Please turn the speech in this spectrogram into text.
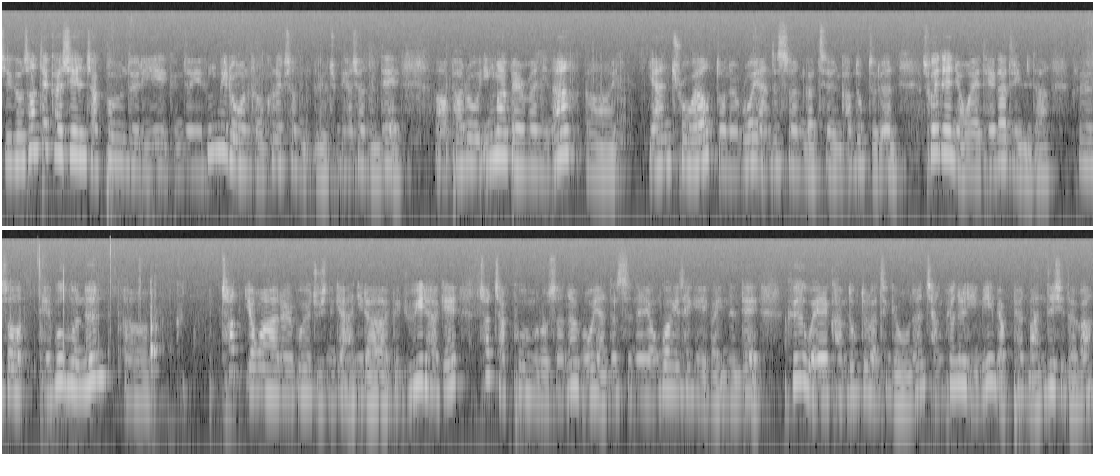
지금 선택하신 작품들이 굉장히 흥미로운 그런 컬렉션을 준비하셨는데 어, 바로 잉마 벨만이나 어, 얀 트로웰 또는 로이 앤더슨 같은 감독들은 스웨덴 영화의 대가들입니다. 그래서 대부분은 어, 그 첫 영화를 보여주시는 게 아니라 그 유일하게 첫 작품으로서는 로이 앤더슨의 영광의 세계가 있는데 그 외에 감독들 같은 경우는 장편을 이미 몇 편 만드시다가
